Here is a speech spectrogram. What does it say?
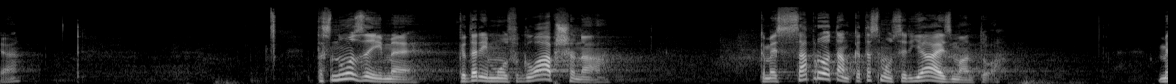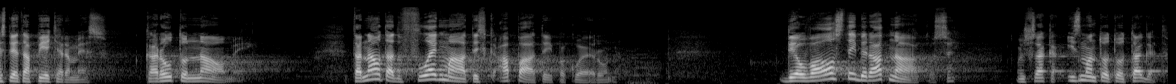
Ja? Tas nozīmē, ka arī mūsu glābšanā, ka mēs saprotam, ka tas mums ir jāizmanto. Mēs pie tā pieķeramies, kā Rūta un Naumija. Tā nav tāda flegmātiska apātija, par ko ir runa. Dieva valstība ir atnākusi. Viņš saka, izmanto to tagad.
